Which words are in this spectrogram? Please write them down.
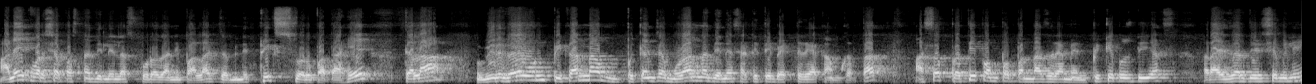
अनेक वर्षापासून दिलेला स्फुरद आणि पालक जमिनीत फिक्स स्वरूपात आहे. त्याला विरघळवून पिकांना पिकांच्या मुळांना देण्यासाठी ते बॅक्टेरिया काम करतात. असं प्रतिपंप पन्नास ग्रॅम N P K boost D X riser दीडशे मिली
